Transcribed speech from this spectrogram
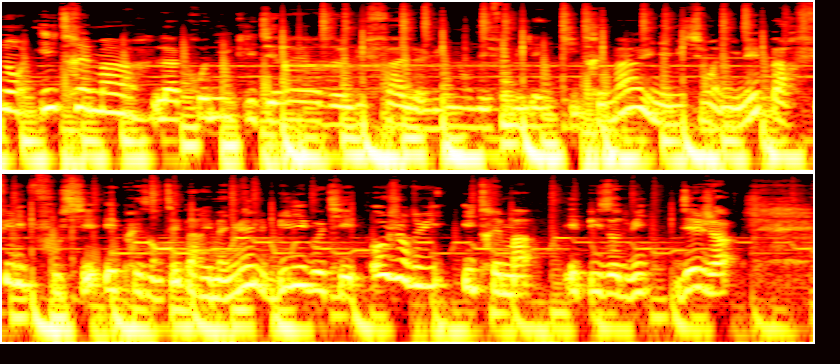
dans Itrema, la chronique littéraire de l'UFAL, l'Union des familles Itrema, une émission animée par Philippe Foussier et présentée par Emmanuel Billy-Gauthier. Aujourd'hui, Itrema, épisode 8 déjà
